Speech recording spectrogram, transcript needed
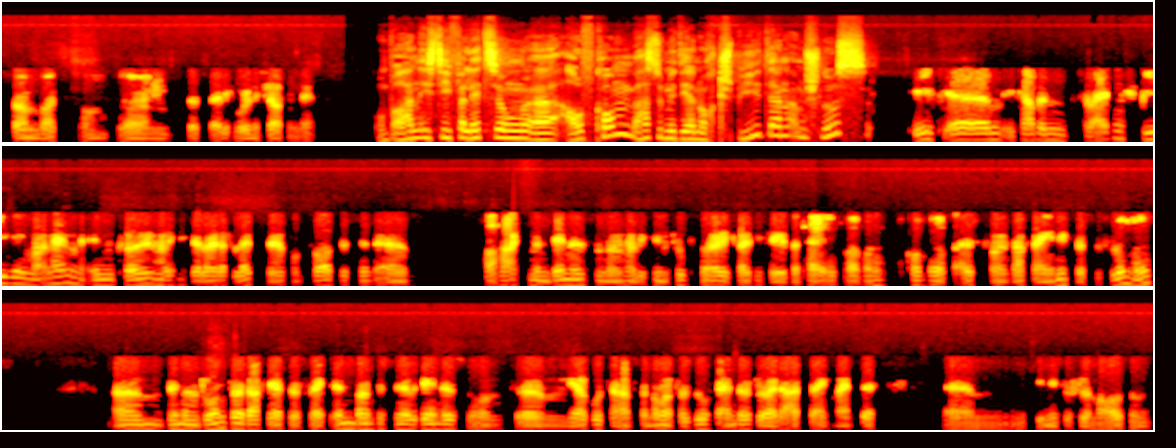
zusammenwächst und ähm, das werde ich wohl nicht schaffen. Nee. Und wann ist die Verletzung äh, aufkommen? Hast du mit der noch gespielt dann am Schluss? Ich, ähm, ich habe im zweiten Spiel gegen Mannheim in Köln, habe ich mich ja leider verletzt, ja, vom Tor ein bisschen ähm, verhakt mit Dennis und dann habe ich den Schubseil, ich weiß nicht, welche verteidigt war, von hinten kommt aufs Eis gefallen dachte eigentlich nicht, dass das schlimm ist. Ähm, bin dann runter, dachte erst, dass vielleicht Innenband ein bisschen überdehnt ist und ähm, ja gut, dann habe ich es dann nochmal versucht, ein Drittel, weil der Arzt eigentlich meinte, ähm, sieht nicht so schlimm aus und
